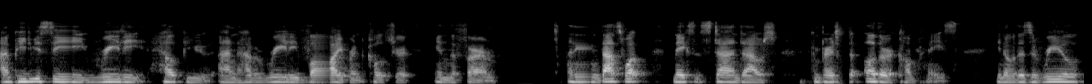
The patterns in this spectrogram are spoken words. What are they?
And PwC really help you and have a really vibrant culture in the firm. I think that's what makes it stand out compared to other companies. You know, there's a real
